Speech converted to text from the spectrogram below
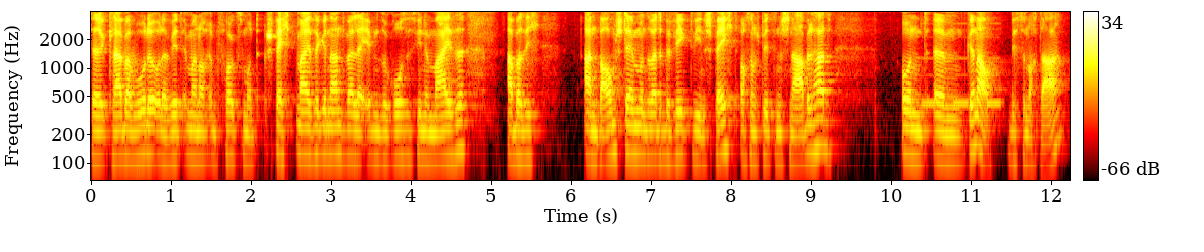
der Kleiber wurde oder wird immer noch im Volksmund Spechtmeise genannt, weil er eben so groß ist wie eine Meise, aber sich an Baumstämmen und so weiter bewegt wie ein Specht, auch so einen spitzen Schnabel hat. Und ähm, genau, bist du noch da?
